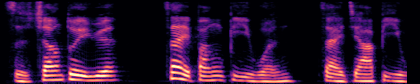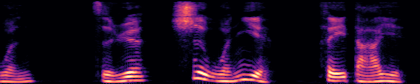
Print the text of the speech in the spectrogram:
子张对曰：“在邦必闻，在家必闻。”子曰：“是闻也，非达也。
